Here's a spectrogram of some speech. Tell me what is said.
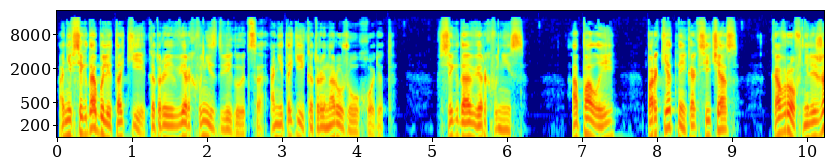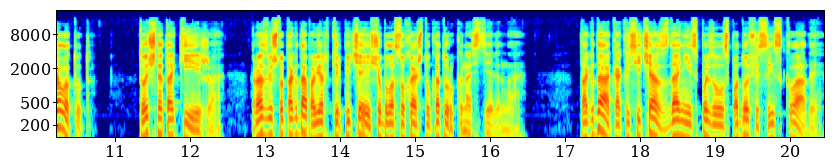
Они всегда были такие, которые вверх-вниз двигаются, а не такие, которые наружу уходят. Всегда вверх-вниз. А полы? Паркетные, как сейчас? Ковров не лежало тут? Точно такие же. Разве что тогда поверх кирпича еще была сухая штукатурка настелена. Тогда, как и сейчас, здание использовалось под офисы и склады.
